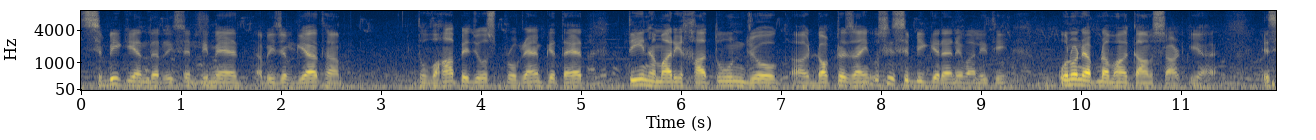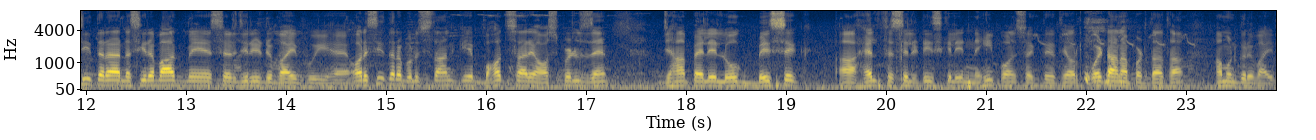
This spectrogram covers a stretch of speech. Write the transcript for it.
سبی کے اندر ریسنٹلی میں ابھی جب گیا تھا، تو وہاں پہ جو اس پروگرام کے تحت تین ہماری خاتون جو ڈاکٹرز آئیں، اسی سبی کے رہنے والی تھی، انہوں نے اپنا وہاں کام سٹارٹ کیا ہے۔ اسی طرح نصیر آباد میں سرجری ریوائیو ہوئی ہے اور اسی طرح بلوچستان کے بہت سارے ہاسپٹلز ہیں، جہاں پہلے لوگ بیسک ہیلتھ فیسلٹیز کے لیے نہیں پہنچ سکتے تھے اور کوئٹہ آنا پڑتا تھا، ہم ان کو ریوائیو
